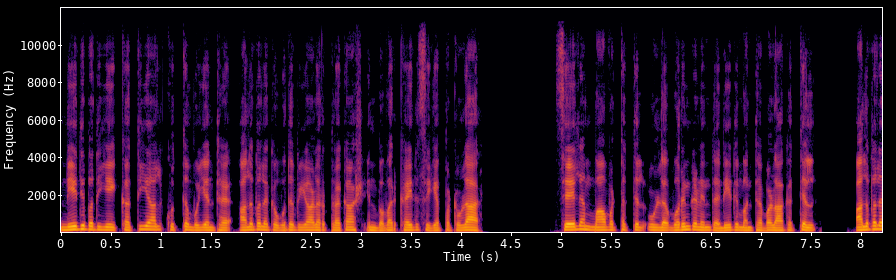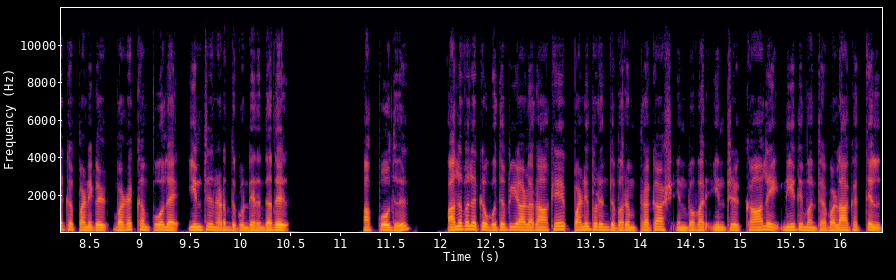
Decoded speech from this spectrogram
நீதிபதியை கத்தியால் குத்த முயன்ற அலுவலக உதவியாளர் பிரகாஷ் என்பவர் கைது செய்யப்பட்டுள்ளார். சேலம் மாவட்டத்தில் உள்ள ஒருங்கிணைந்த நீதிமன்ற வளாகத்தில் அலுவலக பணிகள் வழக்கம் போல இன்று நடந்து கொண்டிருந்தது. அப்போது அலுவலக உதவியாளராக பணிபுரிந்து வரும் பிரகாஷ் என்பவர் இன்று காலை நீதிமன்ற வளாகத்தில்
